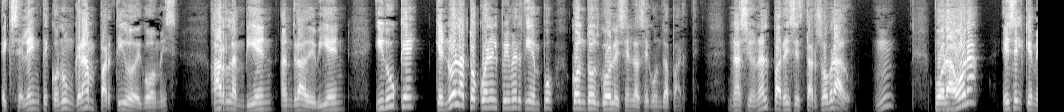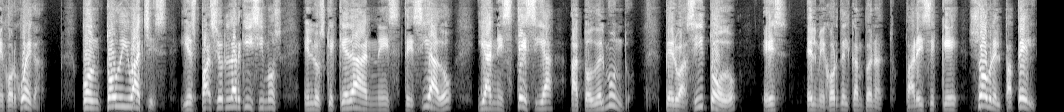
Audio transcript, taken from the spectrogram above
excelente, con un gran partido de Gómez, Harlan bien, Andrade bien, y Duque, que no la tocó en el primer tiempo, con dos goles en la segunda parte. Nacional parece estar sobrado. Por ahora es el que mejor juega, con todo y baches y espacios larguísimos en los que queda anestesiado y anestesia a todo el mundo. Pero así todo es el mejor del campeonato. Parece que sobre el papel,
